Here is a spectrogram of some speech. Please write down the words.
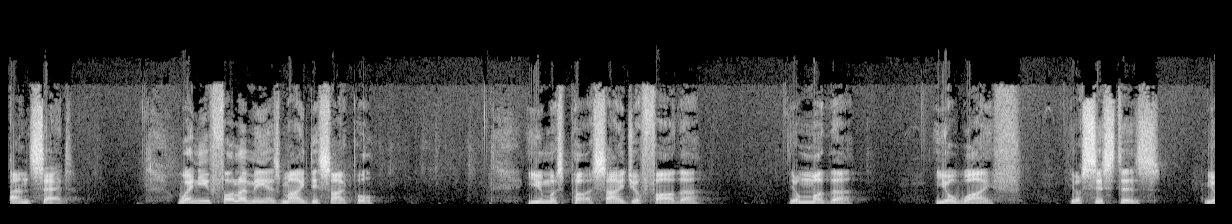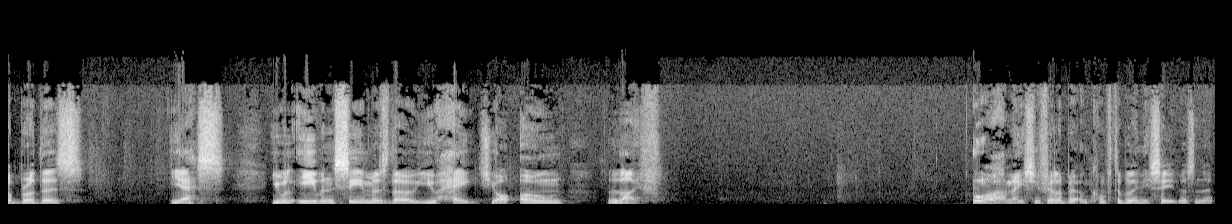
and said, When you follow me as my disciple, you must put aside your father your mother, your wife, your sisters, your brothers. Yes, you will even seem as though you hate your own life. Oh, that makes you feel a bit uncomfortable in your seat, doesn't it?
